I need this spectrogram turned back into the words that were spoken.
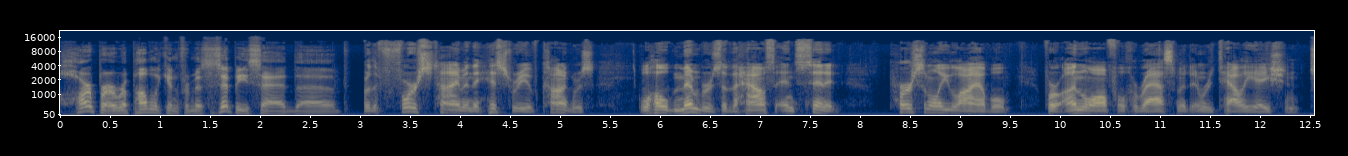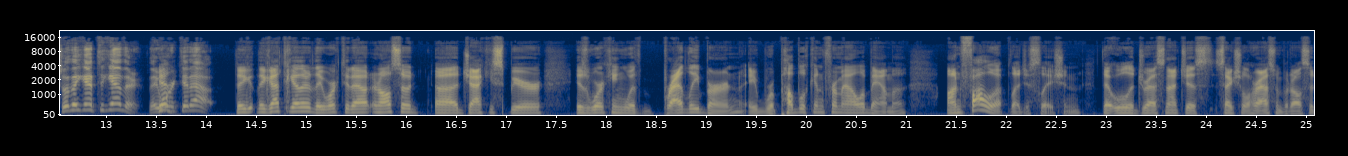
Harper, Republican from Mississippi, said uh, for the first time in the history of Congress, we'll hold members of the House and Senate personally liable for unlawful harassment and retaliation. so. They got together. They Yeah. worked it out. They they got together, they worked it out, and also uh, Jackie Speier is working with Bradley Byrne, a Republican from Alabama, on follow up legislation that will address not just sexual harassment but also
